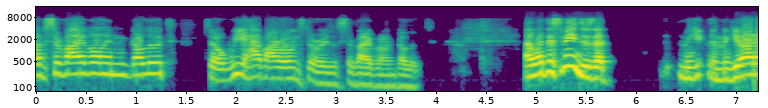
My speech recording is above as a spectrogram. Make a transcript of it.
of survival in Galut. So we have our own stories of survival in Galut. And what this means is that Megillat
